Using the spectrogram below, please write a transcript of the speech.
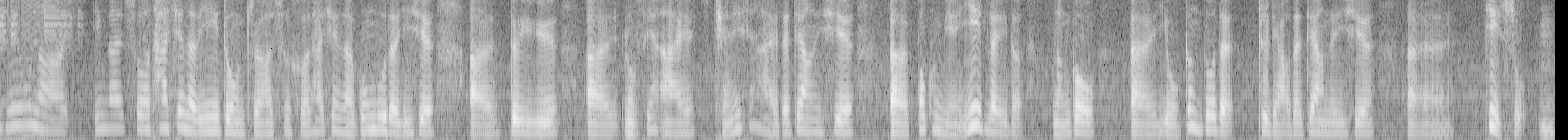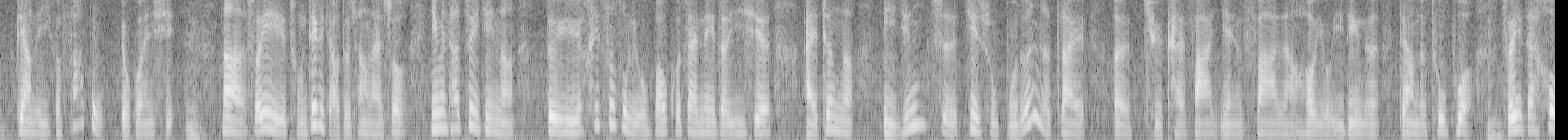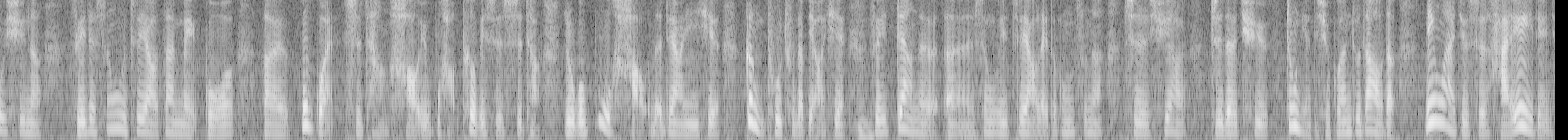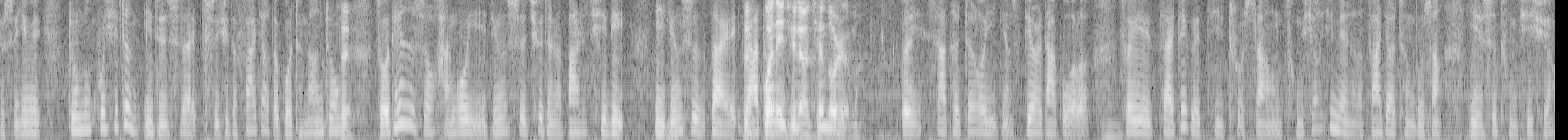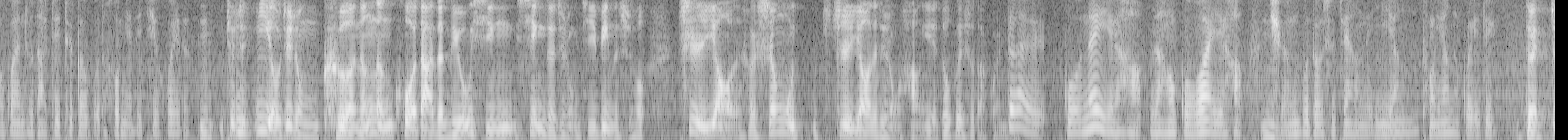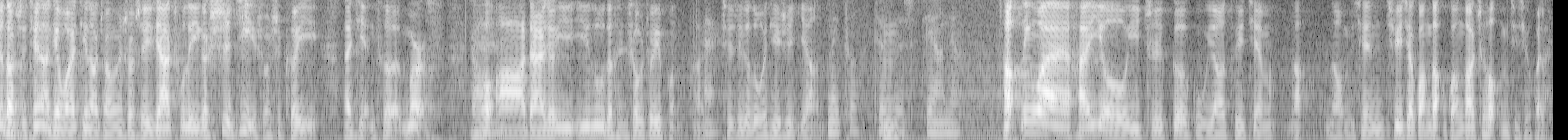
，MMU 呢，应该说它现在的异动主要是和它现在公布的一些呃，对于呃乳腺癌、前列腺癌的这样一些。呃，包括免疫类的，能够呃有更多的治疗的这样的一些呃技术，嗯，这样的一个发布有关系，嗯，那所以从这个角度上来说，因为它最近呢，对于黑色素瘤包括在内的一些癌症呢，已经是技术不断的在。呃，去开发研发，然后有一定的这样的突破，所以在后续呢，随着生物制药在美国，呃，不管市场好与不好，特别是市场如果不好的这样一些更突出的表现，所以这样的呃生物制药类的公司呢，是需要值得去重点的去关注到的。另外就是还有一点，就是因为中东呼吸症一直是在持续的发酵的过程当中。对，昨天的时候，韩国已经是确诊了八十七例，已经是在压关进去两千多人嘛。对，沙特之后已经是第二大国了，所以在这个基础上，从消息面上的发酵程度上，也是同期需要关注到这只个股的后面的机会的。嗯，就是一有这种可能能扩大的流行性的这种疾病的时候，制药和生物制药的这种行业都会受到关注。对，国内也好，然后国外也好，全部都是这样的一样同样的规律。对，这倒是。前两天我还听到传闻说，谁家出了一个试剂，说是可以来检测 MERS，然后啊，大家就一一路的很受追捧啊。其实这个逻辑。是一样的，没错，就是这样的。好，另外还有一只个股要推荐吗？啊，那我们先去一下广告，广告之后我们继续回来。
